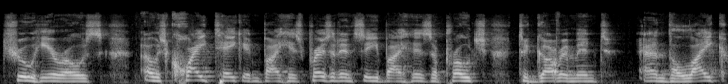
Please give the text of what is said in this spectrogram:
true heroes. I was quite taken by his presidency, by his approach to government and the like.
